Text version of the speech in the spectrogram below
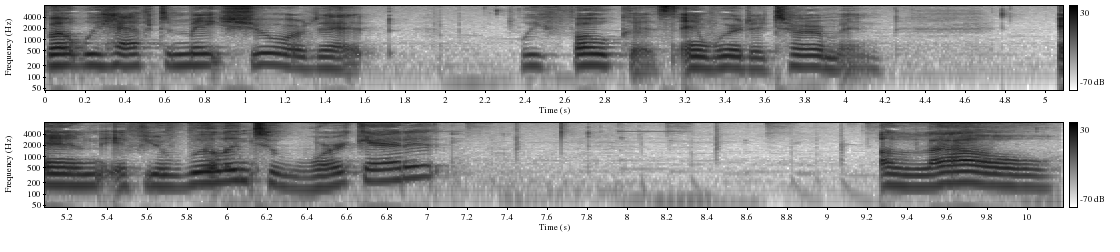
but we have to make sure that we focus and we're determined. And if you're willing to work at it, allow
